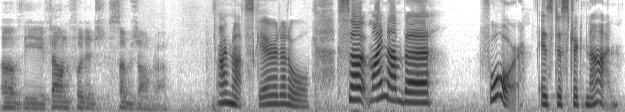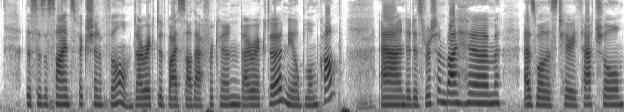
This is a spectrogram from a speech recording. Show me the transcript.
of the found footage subgenre. I'm not scared at all. So, my number four is District 9. This is a science fiction film directed by South African director Neil Blomkamp, and it is written by him as well as Terri Tatchell,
